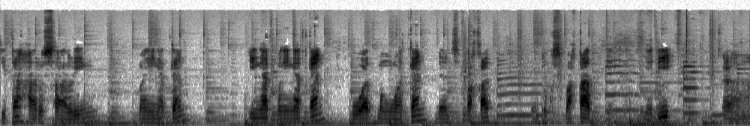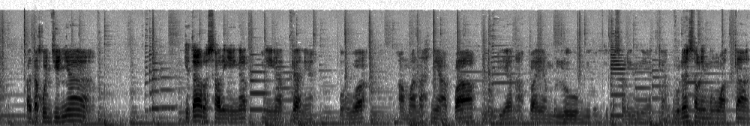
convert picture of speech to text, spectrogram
kita harus saling mengingatkan ingat mengingatkan kuat menguatkan dan sepakat untuk sepakat gitu. jadi uh, kata kuncinya kita harus saling ingat mengingatkan ya bahwa amanahnya apa kemudian apa yang belum gitu. Kita saling mengingatkan kemudian saling menguatkan.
